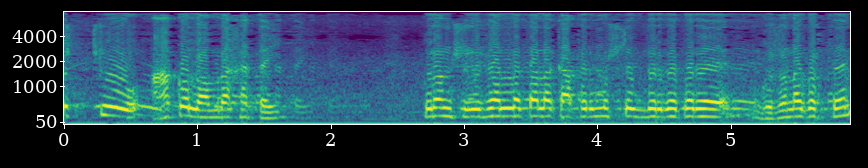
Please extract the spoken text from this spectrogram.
একটু আকল আমরা খাটাই। কোরআন শরীফ আল্লাহ তালা কাফের মুশ্রিকদের ব্যাপারে ঘোষণা করছেন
